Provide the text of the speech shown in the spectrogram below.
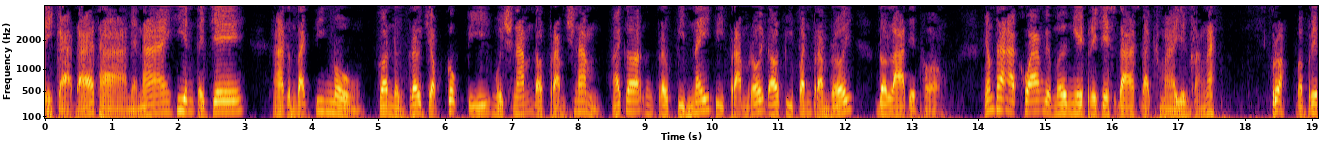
រាយការណ៍ដែរថាអ្នកណាហ៊ានទៅជេរអាសម្ដេចទីងមងក៏នឹងត្រូវជាប់គុកពី1ឆ្នាំដល់5ឆ្នាំ ហើយក៏នឹងត្រូវពីនៃពី500ដល់2500ដុល្លារទៀតផងខ្ញុំថាអាខ្វាងវាមើងងាយព្រះចេស្តាស្ដេចខ្មែរយើងខ្លាំងណាស់ព្រោះបើប្រៀប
